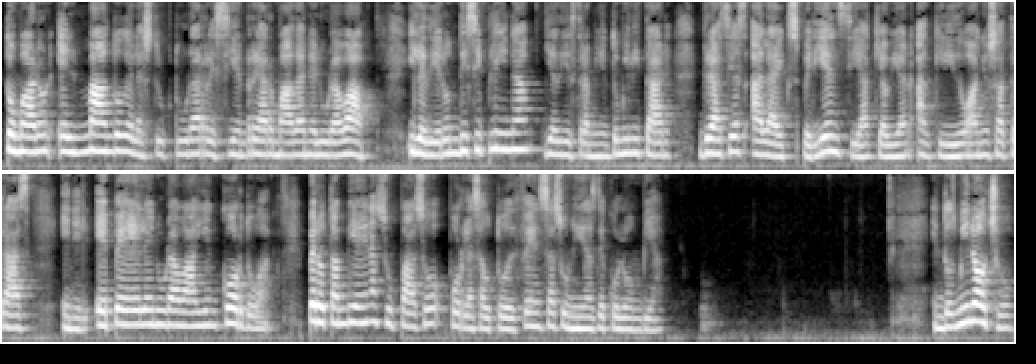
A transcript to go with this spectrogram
tomaron el mando de la estructura recién rearmada en el Urabá y le dieron disciplina y adiestramiento militar gracias a la experiencia que habían adquirido años atrás en el EPL en Urabá y en Córdoba, pero también a su paso por las Autodefensas Unidas de Colombia. En 2008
